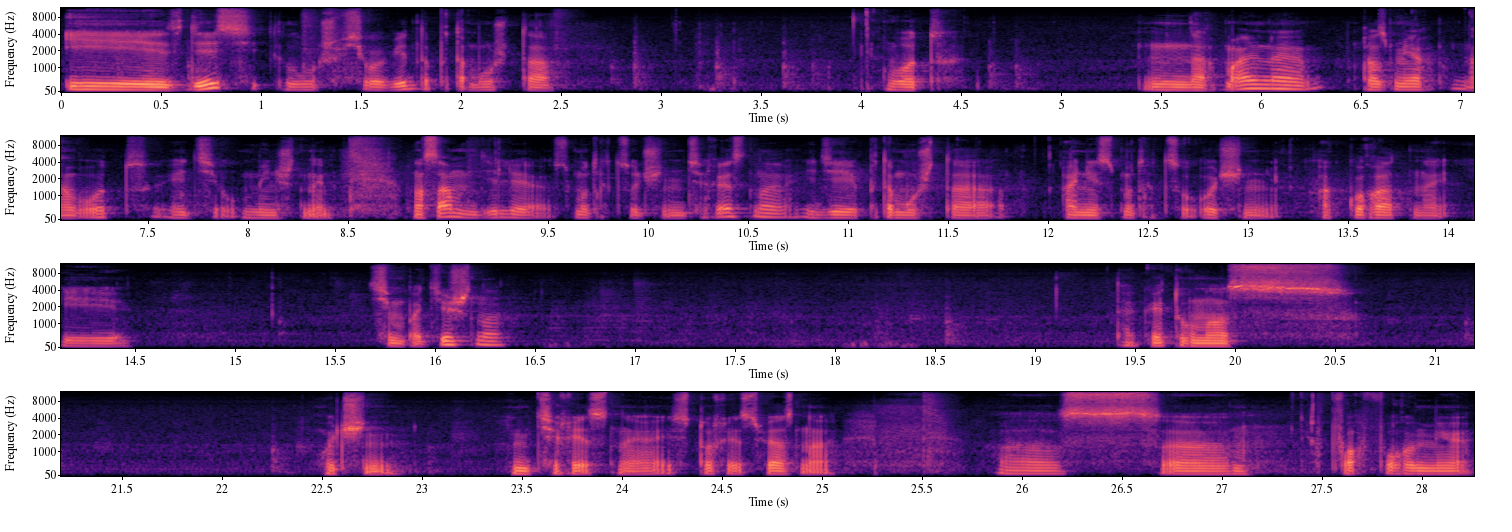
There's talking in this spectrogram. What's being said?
И здесь лучше всего видно, потому что вот нормальный размер, а вот эти уменьшенные. На самом деле смотрится очень интересно идея, потому что они смотрятся очень аккуратно и симпатично. Так, это у нас очень интересная история, связана э, с э, фарфорами.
